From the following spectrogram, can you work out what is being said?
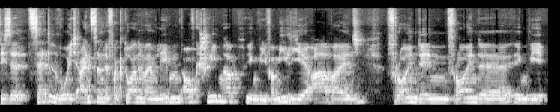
diese Zettel, wo ich einzelne Faktoren in meinem Leben aufgeschrieben habe, irgendwie Familie, Arbeit, mhm. Freundin, Freunde, irgendwie.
